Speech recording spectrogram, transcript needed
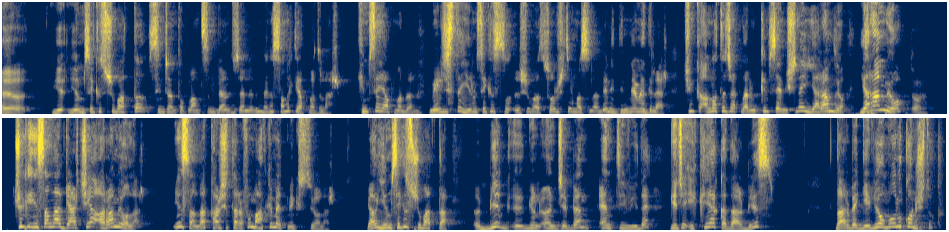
Ee, 28 Şubat'ta Sincan toplantısını ben düzenledim. Beni sanık yapmadılar. Kimse yapmadı. Mecliste 28 Şubat soruşturmasına beni dinlemediler. Çünkü anlatacaklarım kimsenin işine yaramıyor. Evet. Yaramıyor. Doğru. Çünkü insanlar gerçeği aramıyorlar. İnsanlar karşı tarafı mahkum etmek istiyorlar. Ya 28 Şubat'ta e, bir gün önce ben NTV'de gece 2'ye kadar biz darbe geliyor mu onu konuştuk.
